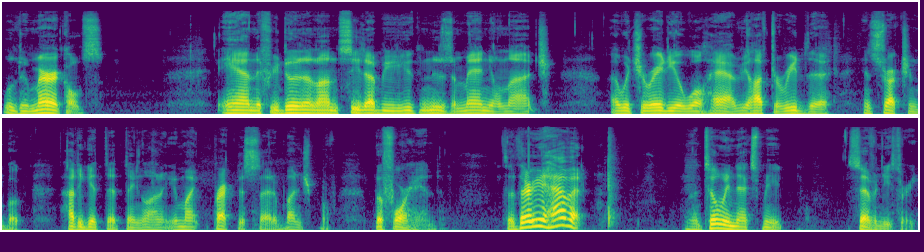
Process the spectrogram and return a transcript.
will do miracles. And if you're doing it on CW, you can use a manual notch, uh, which your radio will have. You'll have to read the instruction book, how to get that thing on it. You might practice that a bunch beforehand. So there you have it. Until we next meet, 73.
